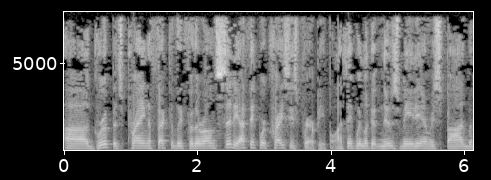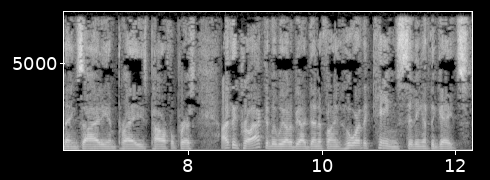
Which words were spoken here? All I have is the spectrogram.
uh, group that's praying effectively for their own city. I think we're crisis prayer people. I think we look at news media and respond with anxiety and praise, powerful prayers. I think proactively we ought to be identifying who are the kings sitting at the gates.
